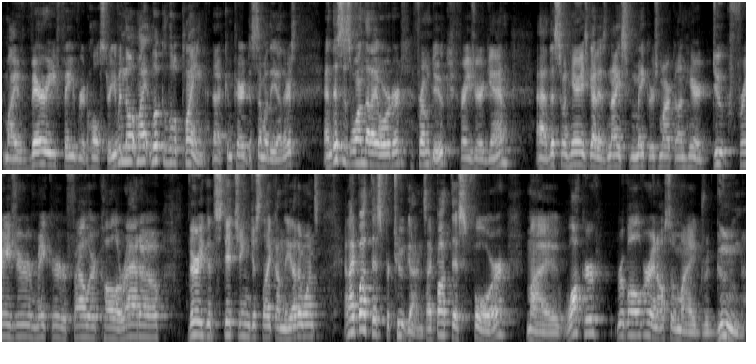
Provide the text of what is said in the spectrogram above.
my very favorite holster, even though it might look a little plain uh, compared to some of the others. And this is one that I ordered from Duke, Frazier again. Uh, this one here, he's got his nice maker's mark on here. Duke Frazier, Maker, Fowler, Colorado. Very good stitching, just like on the other ones. And I bought this for two guns. I bought this for my Walker revolver and also my Dragoon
